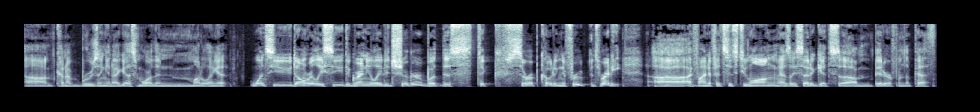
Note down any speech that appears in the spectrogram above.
um, kind of bruising it, I guess, more than muddling it. Once you don't really see the granulated sugar, but this thick syrup coating the fruit, it's ready. Uh, I find if it sits too long, as I said, it gets um, bitter from the pith.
